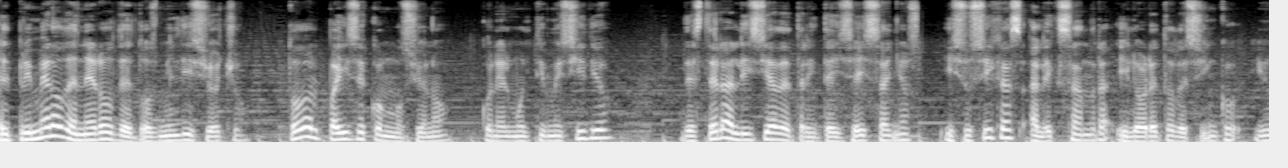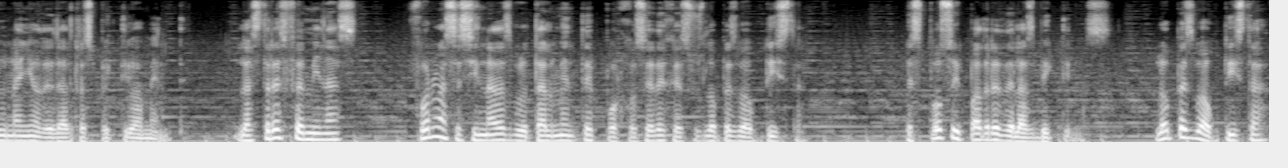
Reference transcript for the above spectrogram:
El primero de enero de 2018, todo el país se conmocionó con el multimicidio de Esther Alicia de 36 años y sus hijas Alexandra y Loreto de 5 y 1 año de edad respectivamente. Las tres féminas fueron asesinadas brutalmente por José de Jesús López Bautista, esposo y padre de las víctimas. López Bautista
